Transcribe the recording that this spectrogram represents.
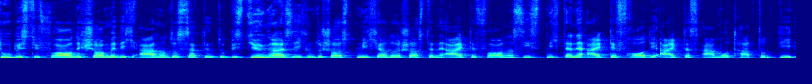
du bist die Frau und ich schaue mir dich an und du sagst, du bist jünger als ich und du schaust mich an oder du schaust eine alte Frau und du siehst nicht eine alte Frau, die Altersarmut hat und die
